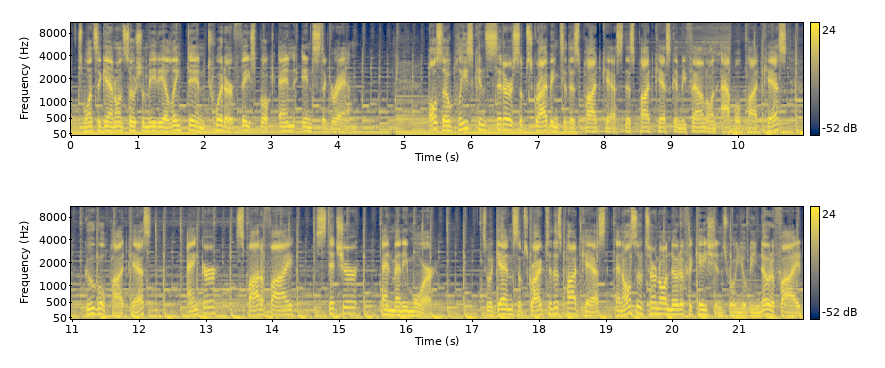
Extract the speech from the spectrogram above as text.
It's once again on social media LinkedIn, Twitter, Facebook, and Instagram. Also, please consider subscribing to this podcast. This podcast can be found on Apple Podcasts, Google Podcast, Anchor, Spotify, Stitcher, and many more. So, again, subscribe to this podcast and also turn on notifications where you'll be notified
